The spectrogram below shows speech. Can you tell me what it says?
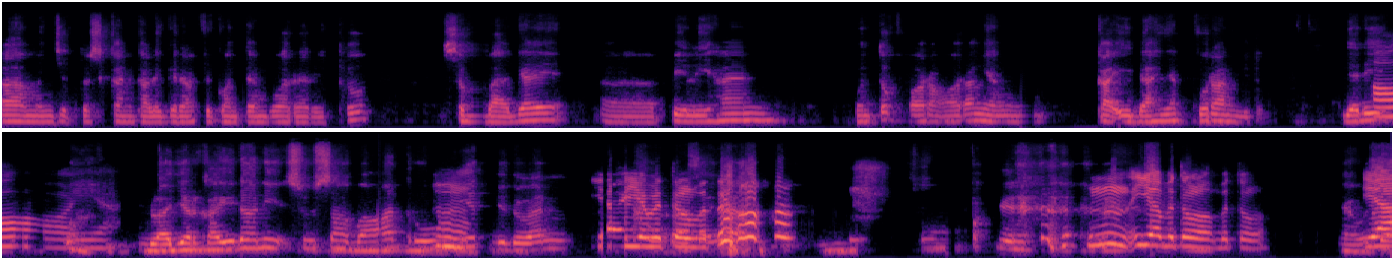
uh, mencetuskan kaligrafi kontemporer itu sebagai uh, pilihan untuk orang-orang yang kaidahnya kurang gitu. Jadi Oh wah, iya. belajar kaidah nih susah banget, rumit gitu kan. Iya, iya betul, Rasanya betul. Sumpek gitu. Hmm, iya betul, betul. Ya, Ya,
